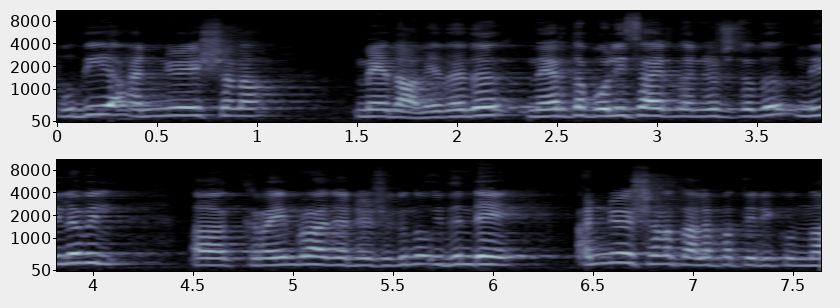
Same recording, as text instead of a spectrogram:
പുതിയ അന്വേഷണ മേധാവി അതായത് നേരത്തെ പോലീസായിരുന്നു അന്വേഷിച്ചത് നിലവിൽ ക്രൈംബ്രാഞ്ച് അന്വേഷിക്കുന്നു. ഇതിന്റെ അന്വേഷണ തലപ്പത്തിരിക്കുന്ന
